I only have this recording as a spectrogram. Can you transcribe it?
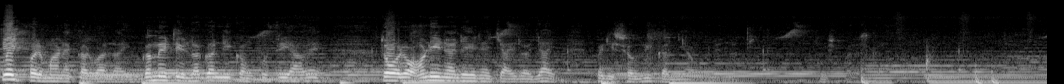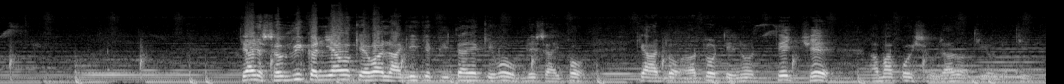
તે જ પ્રમાણે કરવા લાગ્યો. ગમે તે લગ્નની કંકુતરી આવે, તો રોહણીને લઈને ચાલ્યો જાય. પેલી સૌવી કન્યાઓને નથી. ત્યારે સૌવી કન્યાઓ કહેવા લાગી કે, પિતાએ કેવો ઉપદેશ આપ્યો કે આ તો હતો તેનો, તે જ છે. આમાં કોઈ સુધારો થયો નથી.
